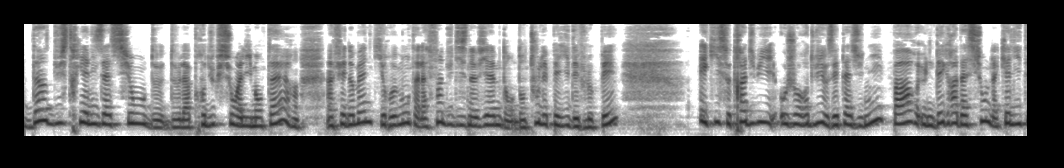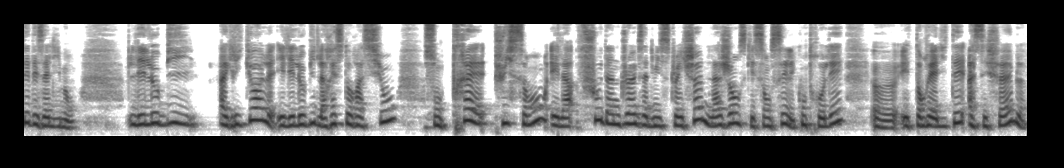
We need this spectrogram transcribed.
d'industrialisation de, la production alimentaire, un phénomène qui remonte à la fin du 19e dans, dans tous les pays développés et qui se traduit aujourd'hui aux États-Unis par une dégradation de la qualité des aliments. Les lobbies agricoles et les lobbies de la restauration sont très puissants et la Food and Drugs Administration, l'agence qui est censée les contrôler, euh, est en réalité assez faible.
